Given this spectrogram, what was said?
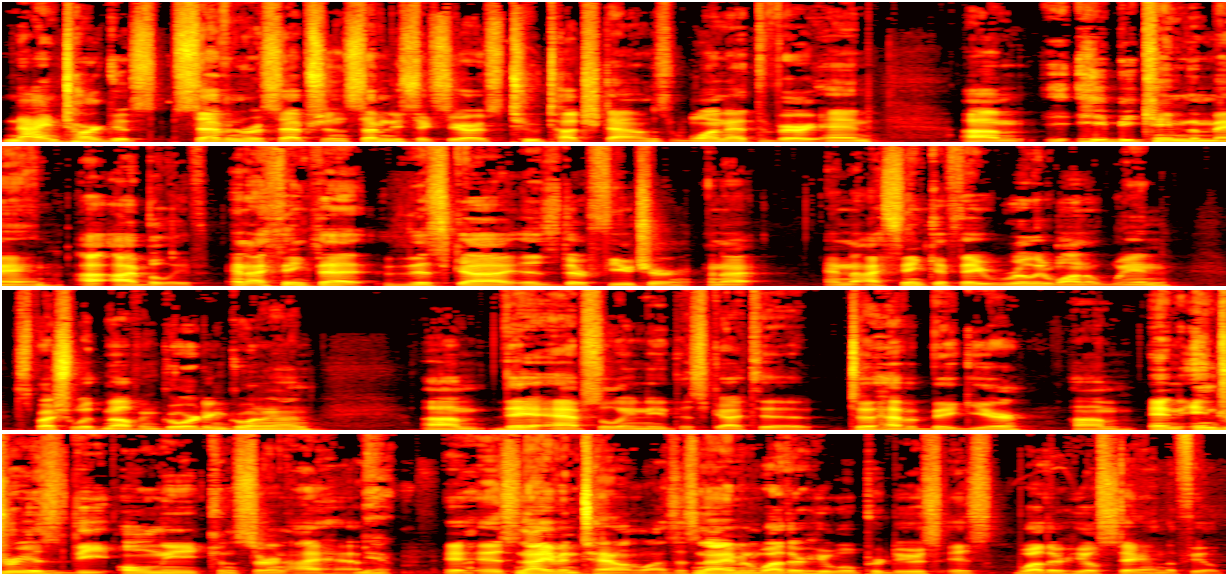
Nine targets, seven receptions, 76 yards, two touchdowns, one at the very end. Um, he, he became the man, I, I believe, and I think that this guy is their future. And I and I think if they really want to win, especially with Melvin Gordon going on, um, they absolutely need this guy to to have a big year. Um, and injury is the only concern I have. Yeah. It, it's not even talent wise. It's not even whether he will produce. It's whether he'll stay on the field.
